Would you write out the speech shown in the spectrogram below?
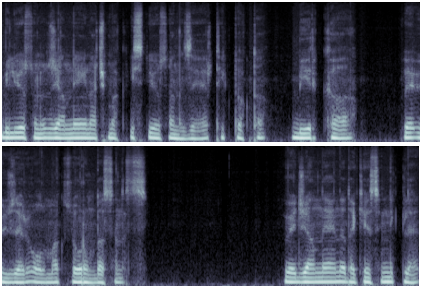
Biliyorsunuz canlı yayın açmak istiyorsanız eğer TikTok'ta 1K ve üzeri olmak zorundasınız. Ve canlı yayında da kesinlikle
